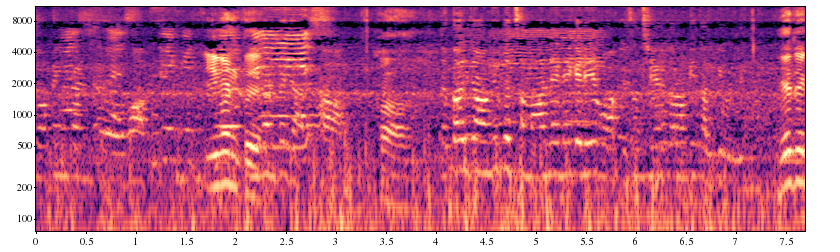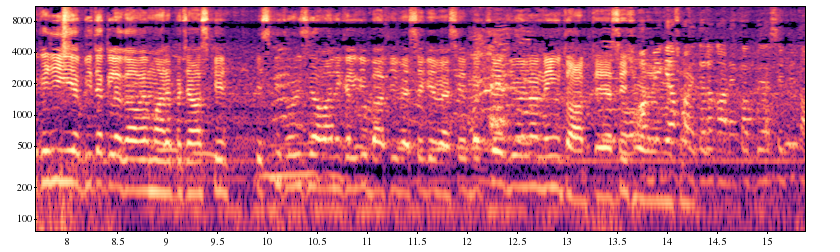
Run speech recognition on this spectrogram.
शॉपिंग कर इवेंट पे। इवेंट पे हाँ हाँ। तो कल जाऊँगी कुछ सामान लेने के लिए वो आपके साथ शेयर करूँगी कल की वीडियो में ये देखे जी ये अभी तक लगा हुआ है हमारे पचास के। इसकी थोड़ी सी हवा निकल गई बाकी वैसे के वैसे। बच्चे जो है ना नहीं उतारते ऐसे तो छोड़ क्या हैं फ़ायदा लगाने का? वैसे भी तो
